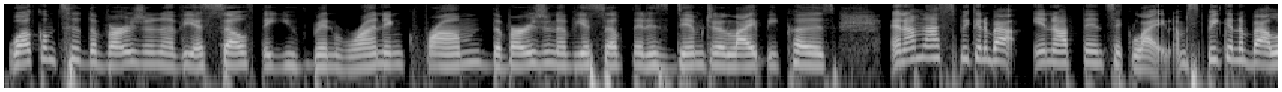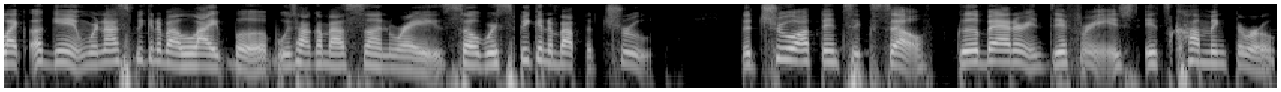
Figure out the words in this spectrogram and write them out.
Welcome to the version of yourself that you've been running from, the version of yourself that has dimmed your light because and I'm not speaking about inauthentic light. I'm speaking about like again, we're not speaking about light bulb. We're talking about sun rays. So, we're speaking about the truth the true authentic self good bad or indifferent it's, it's coming through.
